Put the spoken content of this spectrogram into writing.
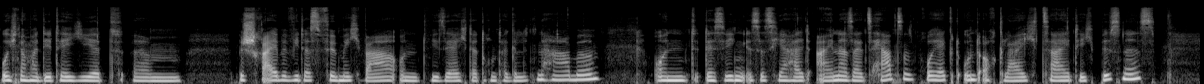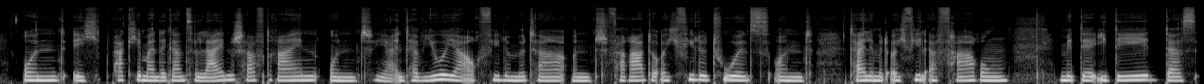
wo ich nochmal detailliert ähm, beschreibe, wie das für mich war und wie sehr ich darunter gelitten habe. Und deswegen ist es hier halt einerseits Herzensprojekt und auch gleichzeitig Business. Und ich packe hier meine ganze Leidenschaft rein und ja, interviewe ja auch viele Mütter und verrate euch viele Tools und teile mit euch viel Erfahrung mit der Idee, dass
